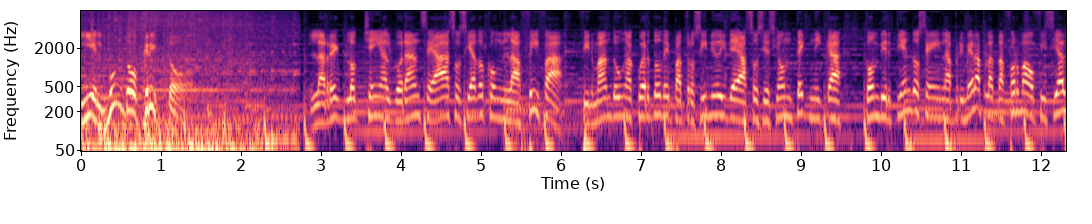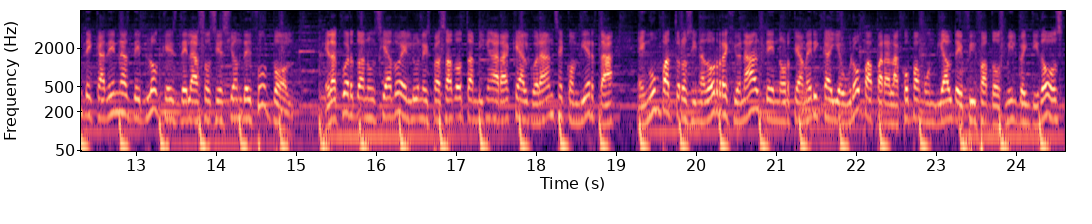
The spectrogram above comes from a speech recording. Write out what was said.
y el mundo cripto. La red blockchain Algorand se ha asociado con la FIFA, firmando un acuerdo de patrocinio y de asociación técnica, convirtiéndose en la primera plataforma oficial de cadenas de bloques de la Asociación de Fútbol. El acuerdo anunciado el lunes pasado también hará que Algorand se convierta en un patrocinador regional de Norteamérica y Europa para la Copa Mundial de FIFA 2022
